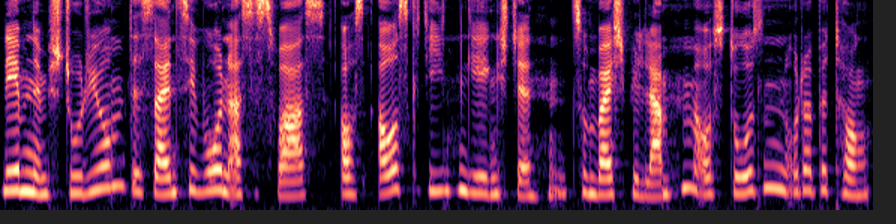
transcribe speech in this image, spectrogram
Neben dem Studium designt sie Wohnaccessoires aus ausgedienten Gegenständen, zum Beispiel Lampen aus Dosen oder Beton.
